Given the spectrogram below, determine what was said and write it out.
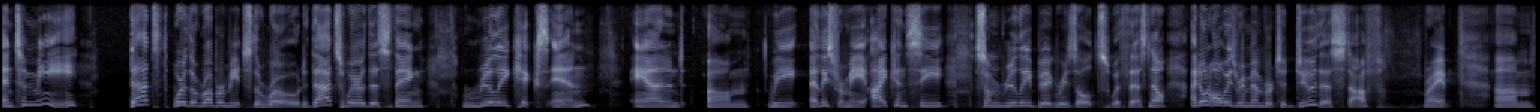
And to me, that's where the rubber meets the road. That's where this thing really kicks in. And um, we, at least for me, I can see some really big results with this. Now, I don't always remember to do this stuff, right? Um,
